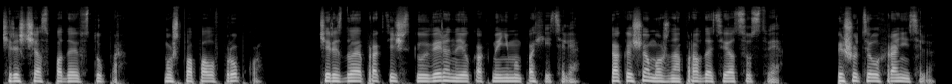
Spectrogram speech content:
Через час впадаю в ступор. Может, попала в пробку? Через два я практически уверен, ее как минимум похитили. Как еще можно оправдать ее отсутствие? Пишу телохранителю.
